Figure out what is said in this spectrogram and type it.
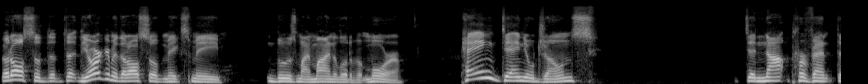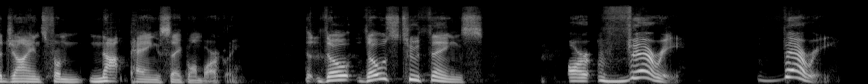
But also the, the, the argument that also makes me lose my mind a little bit more paying Daniel Jones did not prevent the Giants from not paying Saquon Barkley. Th- though those two things are very, very,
